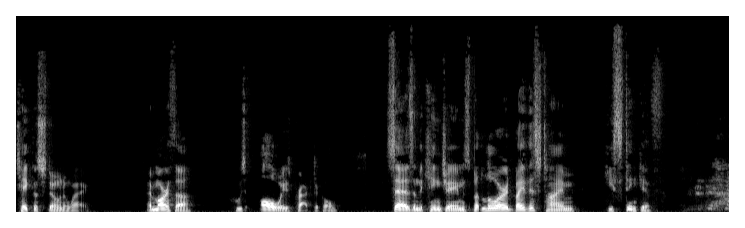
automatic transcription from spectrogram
Take the stone away. And Martha, who's always practical, says in the King James, But Lord, by this time he stinketh.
